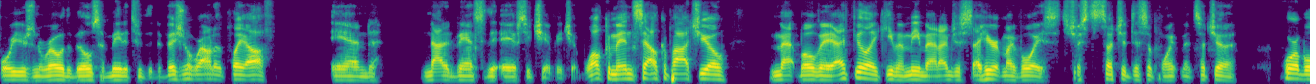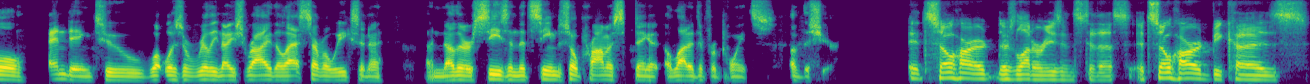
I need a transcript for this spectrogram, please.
Four years in a row, the Bills have made it to the divisional round of the playoff and not advanced to the AFC Championship. Welcome in, Sal Capaccio, Matt Bove. I feel like even me, Matt, I'm just, I hear it in my voice. It's just such a disappointment, such a horrible ending to what was a really nice ride the last several weeks and a, another season that seemed so promising at a lot of different points of this year. It's so hard. There's a lot of reasons to this. It's so hard because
